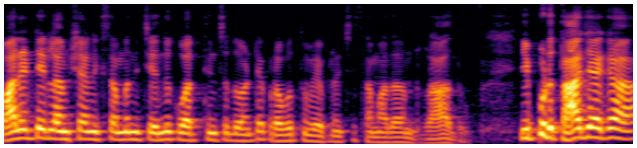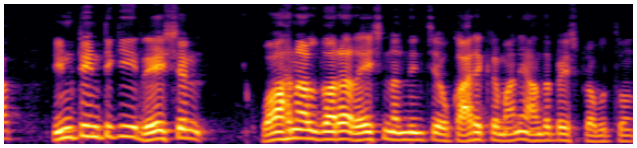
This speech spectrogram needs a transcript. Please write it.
వాలంటీర్ల అంశానికి సంబంధించి ఎందుకు వర్తించదు అంటే ప్రభుత్వం వైపు నుంచి సమాధానం రాదు. ఇప్పుడు తాజాగా ఇంటింటికి రేషన్ వాహనాల ద్వారా రేషన్ అందించే ఒక కార్యక్రమాన్ని ఆంధ్రప్రదేశ్ ప్రభుత్వం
